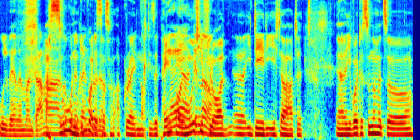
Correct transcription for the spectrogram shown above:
cool wäre, wenn man da mal Ach so, so und du wolltest würde. das noch upgraden, noch diese Ja, ja, genau. Paintball-Multifloor-Idee, die ich da hatte. Äh, die wolltest du noch mit so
